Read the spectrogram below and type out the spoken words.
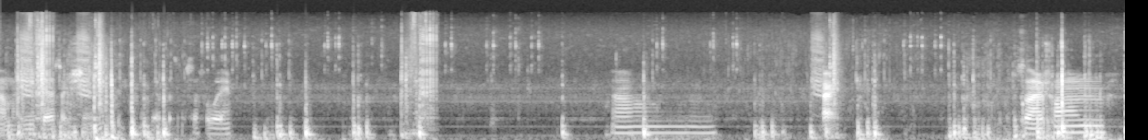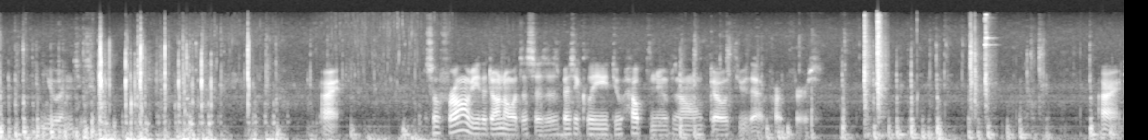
Oh, my new chest, actually. I put some stuff away. Um. Alright. Slash home. UNCC. Alright. So for all of you that don't know what this is, it's basically to help the noobs, and I'll go through that part first. Alright.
